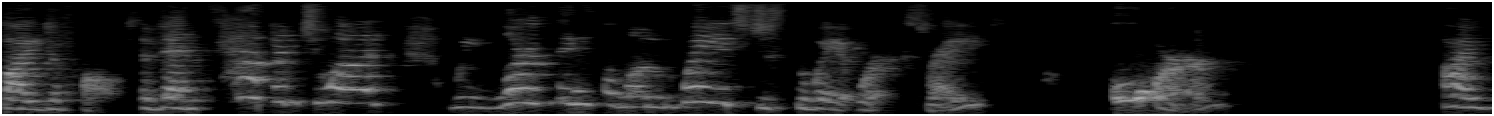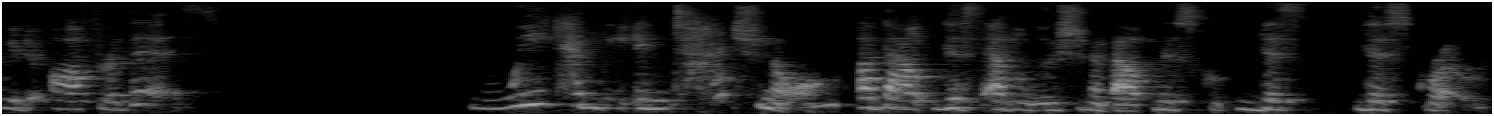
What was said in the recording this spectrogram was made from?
by default. Events happen to us. We learn things along the way. It's just the way it works, right? Or I would offer this. We can be intentional about this evolution, about this, this, this growth.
